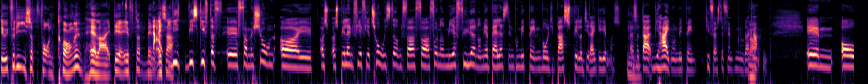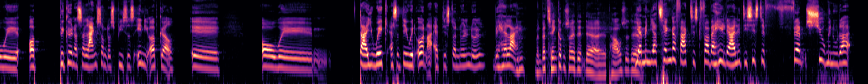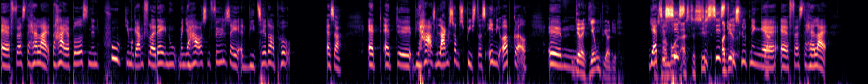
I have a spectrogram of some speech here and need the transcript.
det er jo ikke fordi, I så får en kongehalej derefter, men Nej, altså... vi, vi skifter øh, formation og, øh, og, og spiller en 4-4-2 i stedet for, for at få noget mere fylde og noget mere ballast ind på midtbanen, hvor de bare spiller direkte igennem os. Mm. Altså, der, vi har ikke nogen midtbane de første 15 minutter af Nej. kampen. Øhm, og, øh, og begynder så langsomt at spise os ind i opgøret. Øh, og øh, der er jo ikke, altså det er jo et under, at det står 0-0 ved halvlejen. Mm. Men hvad tænker du så i den der øh, pause der? Jamen, jeg tænker faktisk, for at være helt ærlig, de sidste 5-7 minutter af første halvleg, der har jeg både sådan en, hu, de må gerne fløjte af nu, men jeg har også en følelse af, at vi er tættere på. Altså, at, at øh, vi har langsomt spist os ind i opgøret. Øhm, Det er da jævnbyrdigt. ja, til sidst, altså til til sidst- sidst, og det- i slutningen ja. af, af første halvleg.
